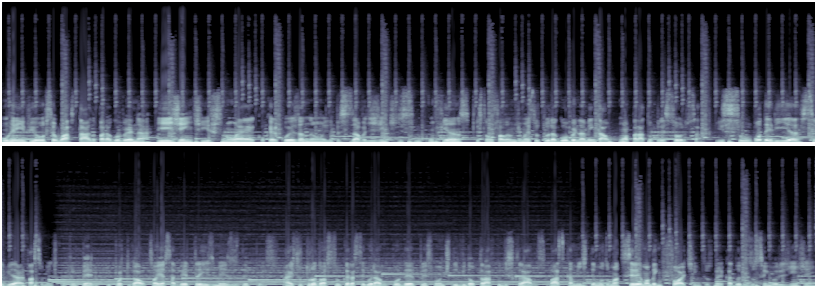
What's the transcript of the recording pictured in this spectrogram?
o rei enviou seu bastardo para governar. E, gente, isso não é qualquer coisa não. Ele precisava de gente de suma confiança. Estamos falando de uma estrutura governamental, um aparato opressor, sabe? Isso poderia se virar facilmente contra o Império, e Portugal só ia saber três meses depois. A estrutura do açúcar assegurava o poder, principalmente devido ao tráfico de escravos. Basicamente, temos uma cinema bem forte entre os mercadores e os senhores de engenho.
